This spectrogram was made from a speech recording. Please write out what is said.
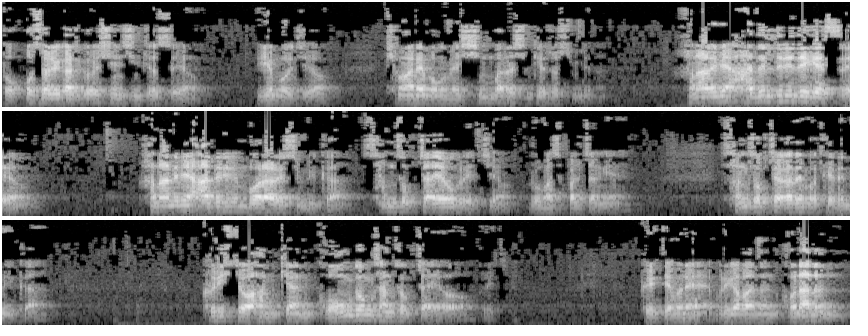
또 옷을 가지고 신 신겼어요. 이게 뭐죠? 평안의 복음의 신발을 신겨줬습니다. 하나님의 아들들이 되겠어요. 하나님의 아들이면 뭐라 그랬습니까? 상속자요 그랬죠. 로마서 8장에. 상속자가 되면 어떻게 됩니까? 그리스도와 함께한 공동 상속자요 그랬죠. 그렇기 때문에 우리가 받는 고난은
